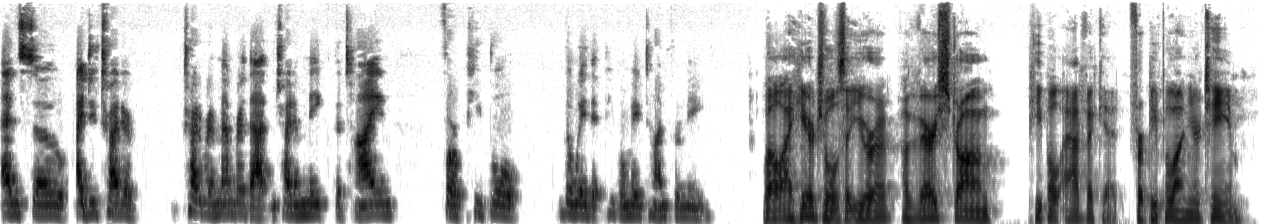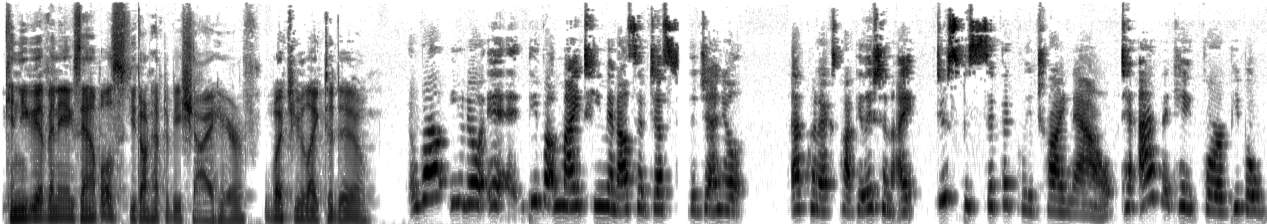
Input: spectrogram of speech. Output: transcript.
And so I do try to try to remember that and try to make the time for people the way that people made time for me. Well, I hear, Jules, that you're a, a very strong people advocate for people on your team. Can you give any examples? You don't have to be shy here. What you like to do? It, people on my team and also just the general Equinix population, I do specifically try now to advocate for people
